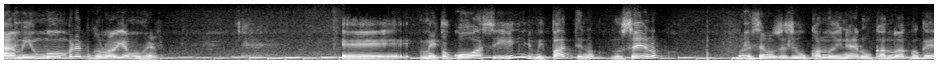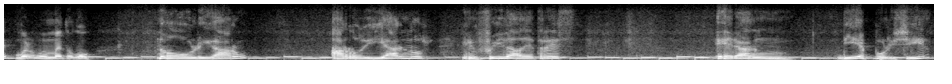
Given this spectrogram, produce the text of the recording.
A mí un hombre, porque no había mujer. Eh, me tocó así, en mis partes, ¿no? No sé, ¿no? A no sé si buscando dinero, buscando algo que, bueno, pues me tocó. Nos obligaron a arrodillarnos en fila de tres. Eran diez policías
